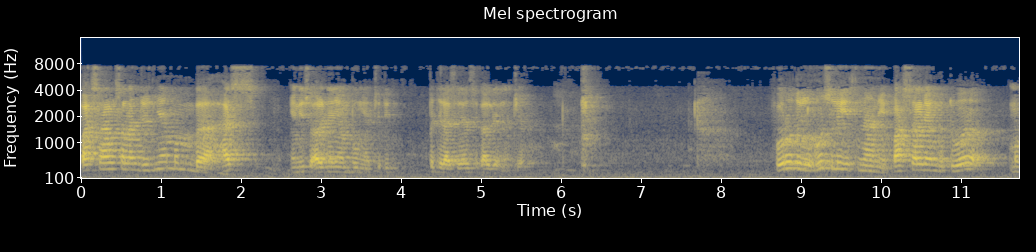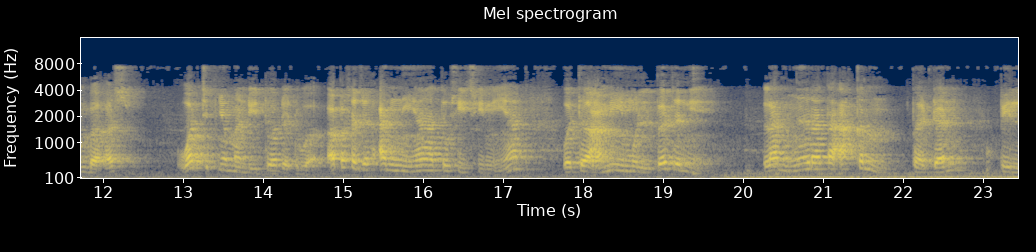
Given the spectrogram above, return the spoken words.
Pasal selanjutnya membahas ini soalnya nyambung ya, jadi penjelasannya sekalian aja. Furudul ghusli isnani. Pasal yang kedua membahas wajibnya mandi itu ada dua. Apa saja? An-niyatu sisi niat wa ta'mimul badani lan ngerataaken badan bil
